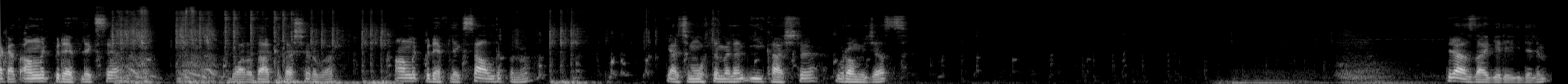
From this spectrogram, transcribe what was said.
Fakat anlık bir reflekse bu arada arkadaşları var. Anlık bir reflekse aldık bunu. Gerçi muhtemelen iyi kaçtı. Vuramayacağız. Biraz daha geriye gidelim.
